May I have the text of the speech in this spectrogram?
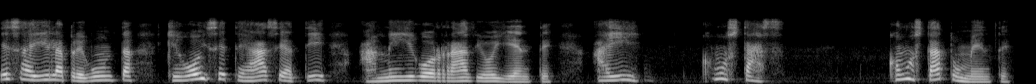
Es ahí la pregunta que hoy se te hace a ti, amigo radio oyente. Ahí, ¿cómo estás? ¿Cómo está tu mente?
